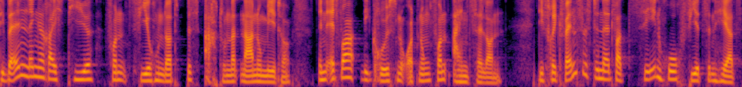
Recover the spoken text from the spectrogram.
Die Wellenlänge reicht hier von 400 bis 800 Nanometer, in etwa die Größenordnung von Einzellern. Die Frequenz ist in etwa 10 hoch 14 Hertz,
